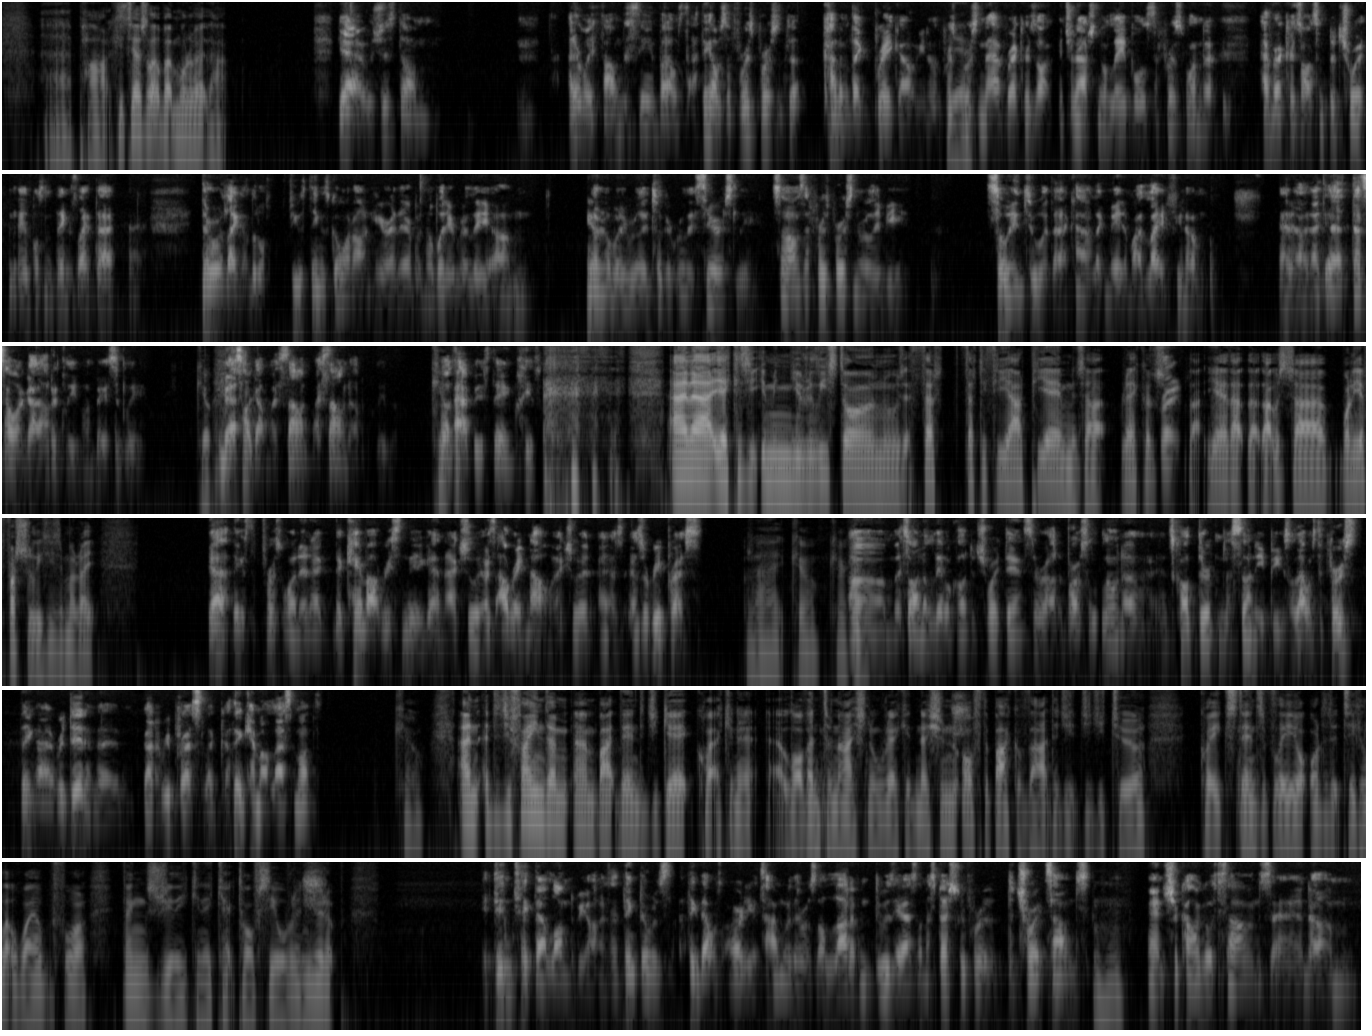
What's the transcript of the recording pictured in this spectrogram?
uh, part. Can you tell us a little bit more about that? Yeah, it was just um, I didn't really found the scene, but I was I think I was the first person to kind of like break out. You know, the first Yeah. person to have records on international labels, the first one to have records on some Detroit labels and things like that. There were like a little few things going on here and there, but nobody really um, you know, nobody really took it really seriously. So I was the first person to really be so into it that I kind of like made it my life. You know. And uh, that, that's how I got out of Cleveland, basically. Cool. I mean, that's how I got my sound, my sound out of Cleveland. I Cool. was happy to stay in Cleveland. and uh, yeah, because I mean, you released on was it thir- 33 RPM? Is that records? Right. That, yeah, that, that that was uh, one of your first releases. Am I right? Yeah, I think it's the first one, and I, it came out recently again. Actually, it's out right now. Actually, as, as a repress. Right. Cool. Cool. cool. Um, it's on a label called Detroit Dancer out of Barcelona, and it's called Dirt from the Sun EP. So that was the first thing I ever did, and then got a repress. Like I think it came out last month. Cool. And uh, did you find um, um back then? Did you get quite a kind of a lot of international recognition off the back of that? Did you did you tour quite extensively, or, or did it take a little while before things really kind of kicked off, say over in Europe? It didn't take that long, to be honest. I think there was, I think that was already a time where there was a lot of enthusiasm, especially for Detroit sounds hmm and Chicago sounds, and um,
